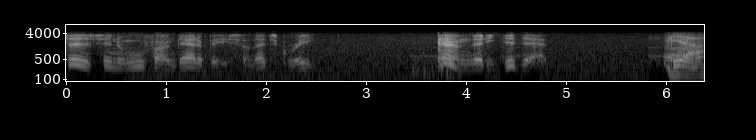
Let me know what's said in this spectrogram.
says it's in the MUFON database. So that's great that he did that. Yeah. Uh,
